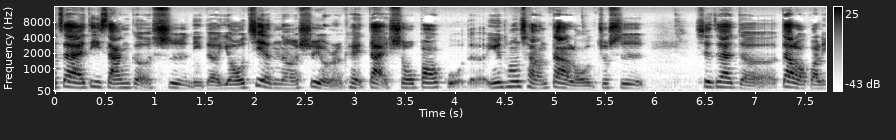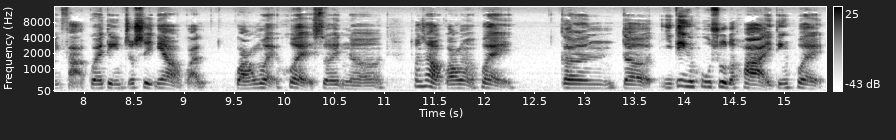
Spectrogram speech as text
再来第三个是你的邮件呢，是有人可以代收包裹的，因为通常大楼就是现在的大楼管理法规定，就是一定要有管管委会，所以呢，通常有管委会跟的一定户数的话，一定会。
